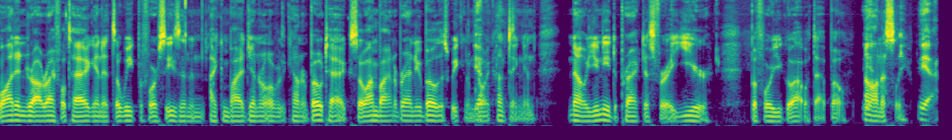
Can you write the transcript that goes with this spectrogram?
well, I didn't draw a rifle tag, and it's a week before season, and I can buy a general over the counter bow tag, so I'm buying a brand new bow this week, and I'm Yep. going hunting. And no, you need to practice for a year before you go out with that bow. Honestly, Yeah.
